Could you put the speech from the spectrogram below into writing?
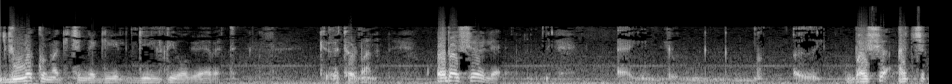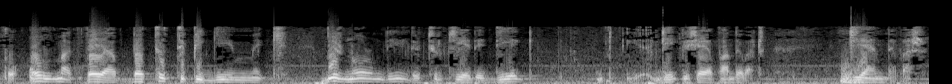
cümle kurmak için de giyildiği oluyor evet. Türbanın. O da şöyle e, başı açık olmak veya batı tipi giyinmek bir norm değildir Türkiye'de diye şey yapan da var. Giyen de var.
